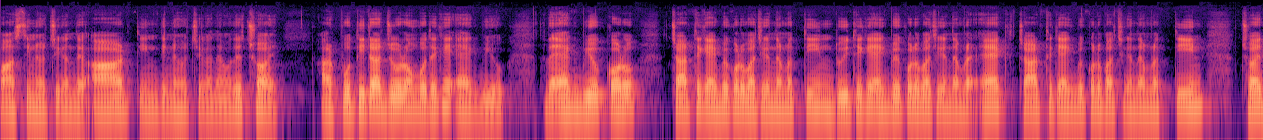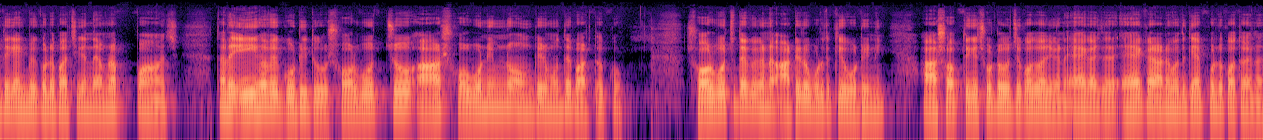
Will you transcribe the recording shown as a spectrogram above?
পাঁচ তিনে হচ্ছে এখান থেকে আট, তিন তিনে হচ্ছে এখান থেকে আমাদের ছয়। আর প্রতিটা জোড় অঙ্ক থেকে এক বিয়োগ। তাহলে এক বিয়োগ করো, চার থেকে এক বিয়োগ করে পাচ্ছি কিন্তু আমরা তিন, দুই থেকে এক বিয়োগ করে পাচ্ছি কিন্তু আমরা এক, চার থেকে এক বিয়োগ করে পাচ্ছি কিন্তু আমরা তিন, ছয় থেকে এক বিয়োগ করে পাচ্ছি কিন্তু আমরা পাঁচ। তাহলে এইভাবে গঠিত সর্বোচ্চ আর সর্বনিম্ন অঙ্কের মধ্যে পার্থক্য। সর্বোচ্চ দেখো এখানে আটের ওপর তো কেউ ওঠেনি। আর সব থেকে ছোটো হচ্ছে কত আছে এখানে? এক আছে। তাহলে এক আর আটের মধ্যে গ্যাপ করলে কত হয় না?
